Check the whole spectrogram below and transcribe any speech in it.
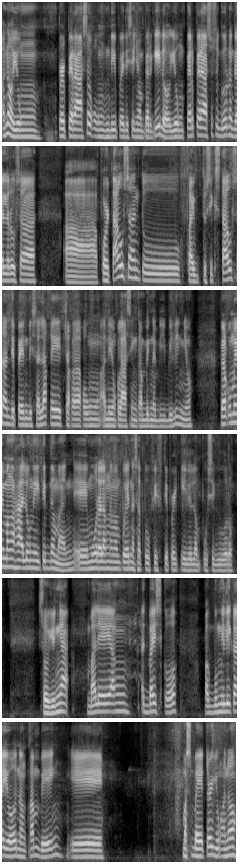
ano, yung per piraso kung hindi pwede sa inyo per kilo. Yung per piraso siguro naglalaro sa ah 4,000 to 5 to 6,000 depende sa laki tsaka kung ano yung klaseng kambing na bibili nyo. Pero kung may mga halong native naman, eh mura lang naman po yan, nasa 250 per kilo lang po siguro. So yun nga, bale ang advice ko, pag bumili kayo ng kambing, eh mas better yung ano,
